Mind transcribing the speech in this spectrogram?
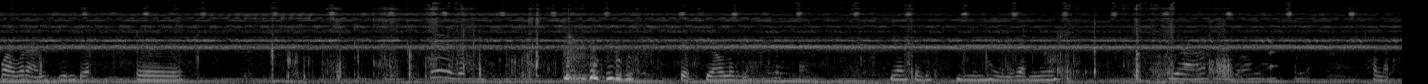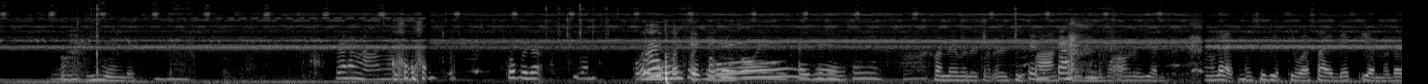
ปล่อยไว้ได้กินเบ็ดเออนี่เป็นเจ็บเคี้ยวลงเลยยังจะดิยืนหูแบบนี้ยาพอแล้วโอ้ยเหนื่อยเลยได้ข้างหลังอะก็ไปแล้วยันโอ้ยเค้กโอ้ยใครแน่ก่ อนเลยมาเลยก่อนเออถือฟ้าก่อนเดี๋ยวเอาเลยเอียนครั้งแรกในชีวิตที่ว่าใส่เบ็ดเอียนเราได้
